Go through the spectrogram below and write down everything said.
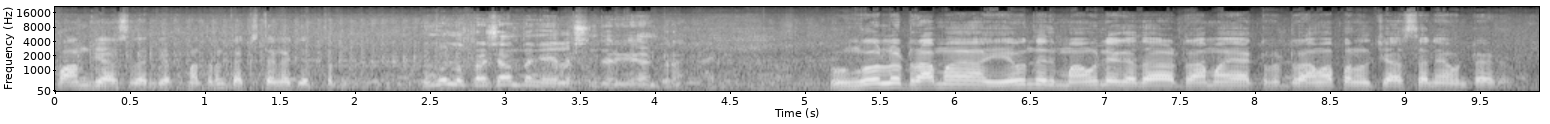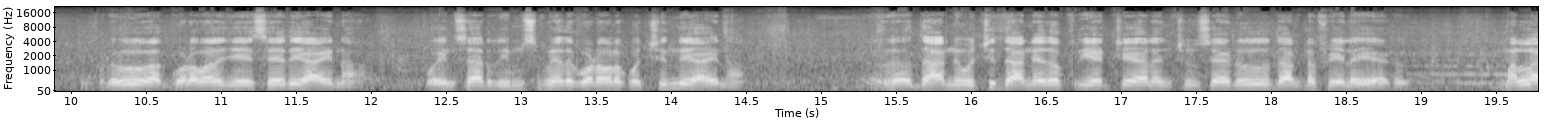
ఫామ్ చేస్తుందని చెప్పి మాత్రం ఖచ్చితంగా చెప్తున్నాను ఒంగోలులో ప్రశాంతంగా ఎలక్షన్ జరిగాయంటారా? ఒంగోలులో డ్రామా ఏముంది? అది మామూలే కదా. డ్రామా యాక్టర్ డ్రామా పనులు చేస్తూనే ఉంటాడు. ఇప్పుడు ఆ గొడవలు చేసేది ఆయన. పోయినసారి రిమ్స్ మీద గొడవలకు వచ్చింది ఆయన. దాన్ని వచ్చి దాన్ని ఏదో క్రియేట్ చేయాలని చూశాడు. దాంట్లో ఫెయిల్ అయ్యాడు. మళ్ళా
